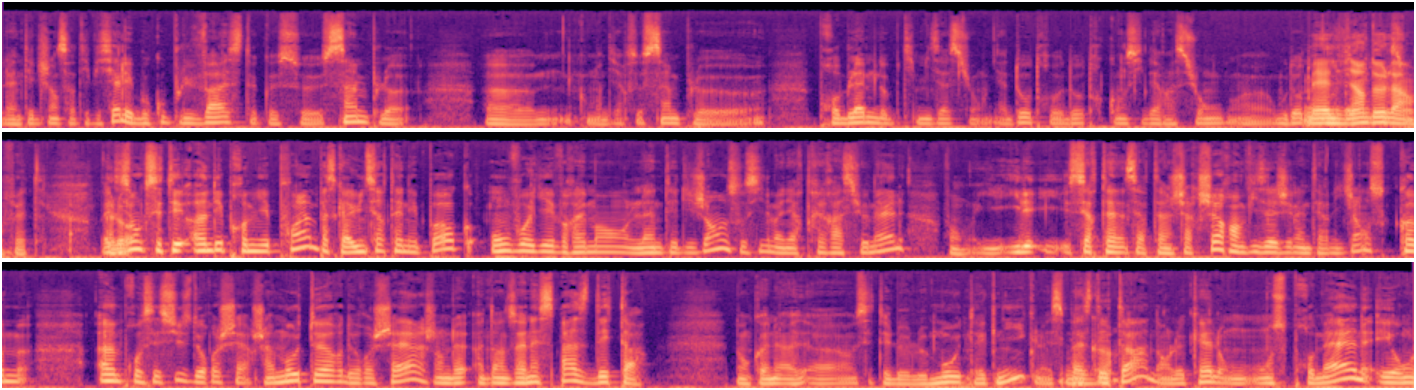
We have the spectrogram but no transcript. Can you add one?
l'intelligence artificielle est beaucoup plus vaste que ce simple comment dire ce simple euh, problème d'optimisation. Il y a d'autres d'autres considérations euh, ou d'autres. Mais elle vient de là, en fait. Alors- disons que c'était un des premiers points, parce qu'à une certaine époque, on voyait vraiment l'intelligence aussi de manière très rationnelle. Bon, il- il- certains, certains chercheurs envisageaient l'intelligence comme un processus de recherche, un moteur de recherche dans, dans un espace d'état. Donc euh, c'était le, le mot technique, l'espace d'état dans lequel on, on se promène et on,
